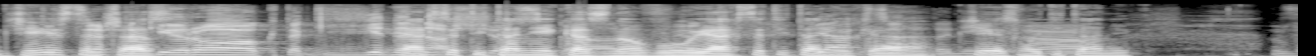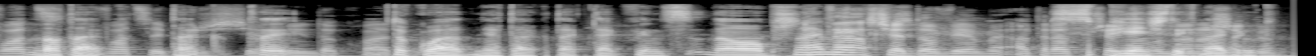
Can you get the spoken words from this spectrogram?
gdzie jest ten czas? taki rok, taki 11 Ja chcę Titanica Oscar. znowu, ja chcę Titanica. Ja chcę Gdzie jest mój Titanic? Władcy, no tak, władcy tak, dokładnie. Dokładnie, tak, tak, tak, więc no przynajmniej... A teraz się dowiemy, a teraz przejdźmy do naszego... Nagród.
